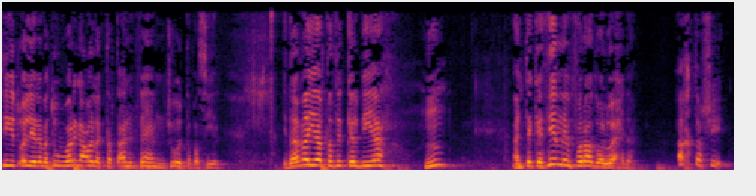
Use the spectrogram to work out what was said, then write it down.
تيجي تقول لي أنا بتوب وأرجع أقول لك طب تعال نتفاهم نشوف التفاصيل. إذا غيرت تلك البيئة أنت كثير الانفراد والوحدة. أخطر شيء.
